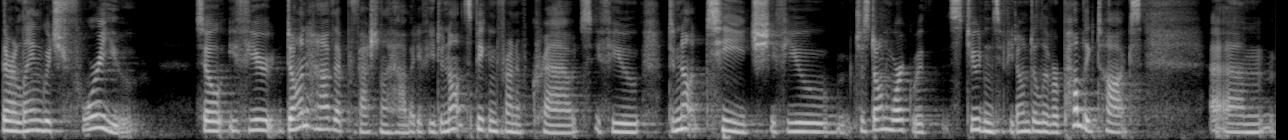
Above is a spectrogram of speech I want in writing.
their language for you. So if you don't have that professional habit, if you do not speak in front of crowds, if you do not teach, if you just don't work with students, if you don't deliver public talks, um,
